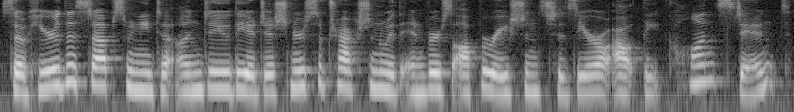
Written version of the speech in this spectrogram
So here are the steps. We need to undo the addition or subtraction with inverse operations to zero out the constant,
